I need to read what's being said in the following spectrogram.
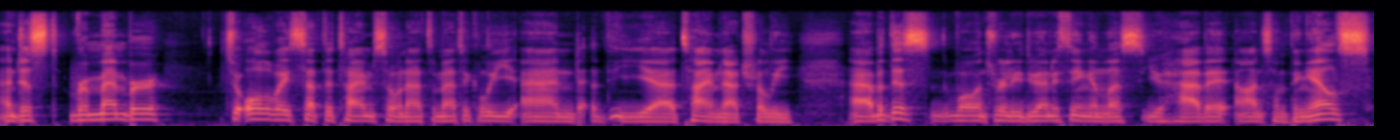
and just remember to always set the time zone automatically and the uh, time naturally. Uh, but this won't really do anything unless you have it on something else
